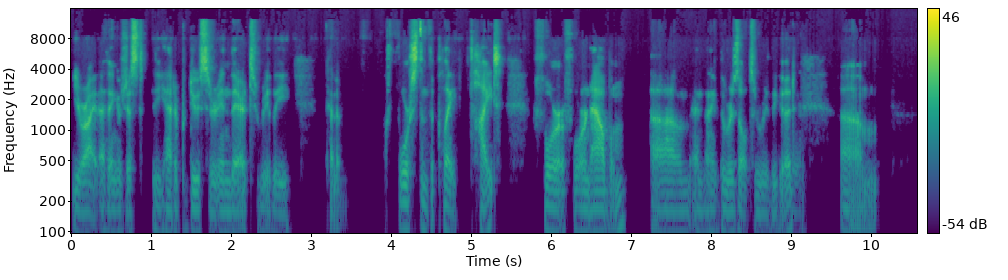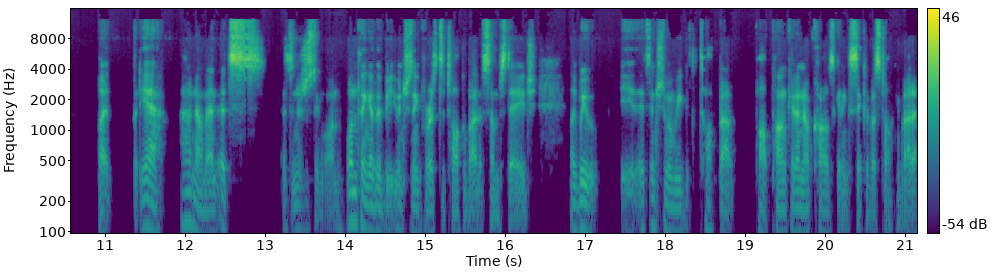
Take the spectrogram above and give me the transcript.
you're right. I think it was just he had a producer in there to really kind of force them to play tight for for an album, um, and I think the results are really good. Um, but but yeah, I don't know, man. It's it's an interesting one. One thing that would be interesting for us to talk about at some stage, like we, it's interesting when we talk about pop punk, and I know Carl's getting sick of us talking about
